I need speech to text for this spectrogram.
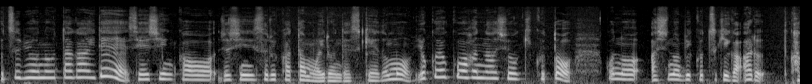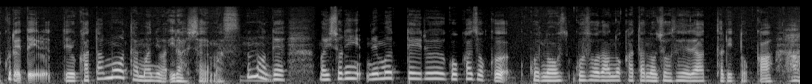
うつ病の疑いで精神科を受診する方もいるんですけれどもよくよくお話を聞くとこの足のびくつきがある隠れているっていう方もたまにはいらっしゃいます、うん、なので、まあ、一緒に眠っているご家族このご相談の方の女性であったりとか、は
